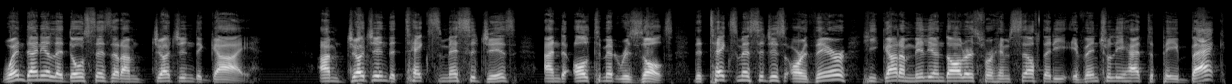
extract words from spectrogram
when Daniel Ledo says that I'm judging the guy, I'm judging the text messages and the ultimate results. The text messages are there. He got a million dollars for himself that he eventually had to pay back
